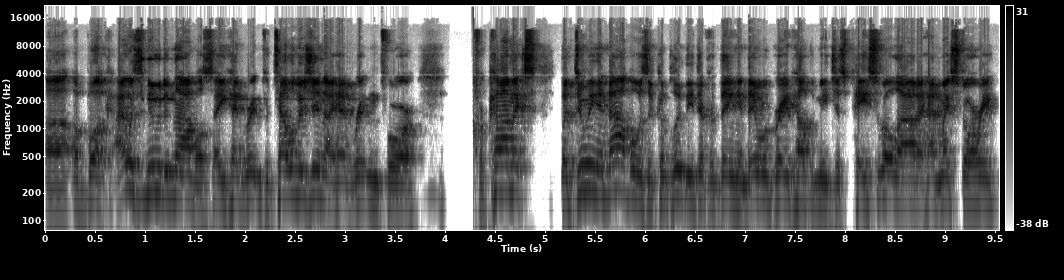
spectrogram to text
uh, a book. I was new to novels. I had written for television. I had written for for comics, but doing a novel was a completely different thing. And they were great helping me just pace it all out. I had my story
